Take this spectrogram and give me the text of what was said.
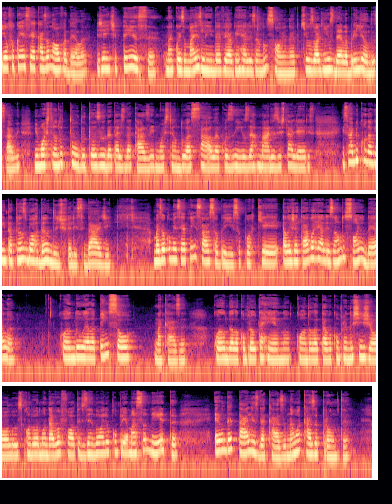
E eu fui conhecer a casa nova dela. Gente, pensa na coisa mais linda é ver alguém realizando um sonho, né? Porque os olhinhos dela brilhando, sabe? Me mostrando tudo, todos os detalhes da casa e mostrando a sala, a cozinha, os armários, os talheres. E sabe quando alguém tá transbordando de felicidade? Mas eu comecei a pensar sobre isso porque ela já estava realizando o sonho dela quando ela pensou na casa quando ela comprou o terreno, quando ela estava comprando os tijolos, quando ela mandava foto dizendo: Olha, eu comprei a maçaneta. Eram detalhes da casa, não a casa pronta.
